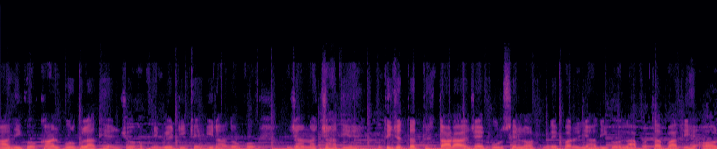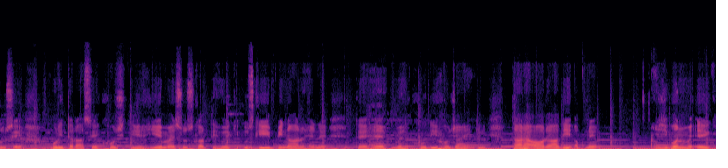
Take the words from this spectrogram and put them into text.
आदि को कानपुर बुलाती है, जो अपनी बेटी के इरादों को जानना चाहती है। नतीजतः तारा जयपुर से लौटने पर आदि को लापता पाती है और उसे बुरी तरह से खोजती है। ये महसूस करती हुई कि उसकी बिना रहने हैं, वह खुद ही हो जाएँगी। तारा और आदि अपने जीवन में एक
